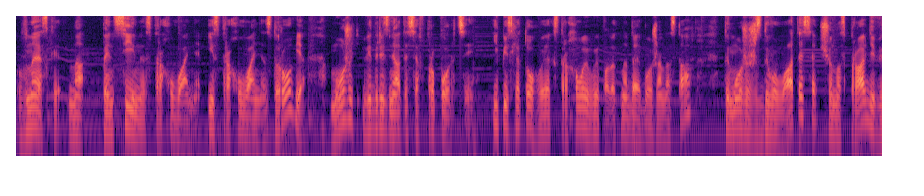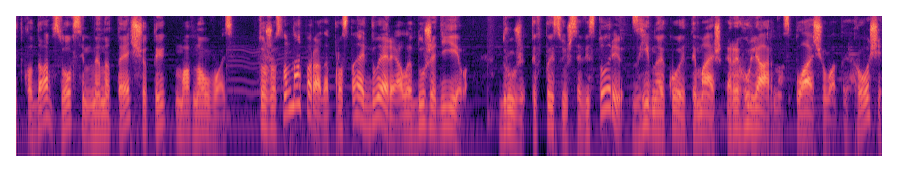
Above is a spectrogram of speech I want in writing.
внески на пенсійне страхування і страхування здоров'я можуть відрізнятися в пропорції. І після того, як страховий випадок, не дай Боже, настав, ти можеш здивуватися, що насправді відкладав зовсім не на те, що ти мав на увазі. Тож основна порада проста як двері, але дуже дієва. Друже, ти вписуєшся в історію, згідно якої ти маєш регулярно сплачувати гроші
